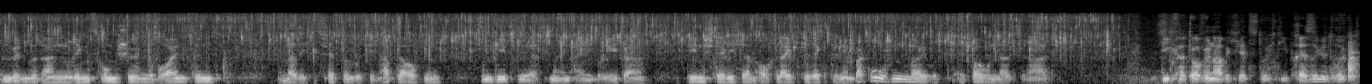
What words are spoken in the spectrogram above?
Und wenn sie dann ringsrum schön gebräunt sind, dann lasse ich das Fett so ein bisschen ablaufen und gebe sie erstmal in einen Breter. Den stelle ich dann auch gleich direkt in den Backofen bei etwa 100 Grad. Die Kartoffeln habe ich jetzt durch die Presse gedrückt.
